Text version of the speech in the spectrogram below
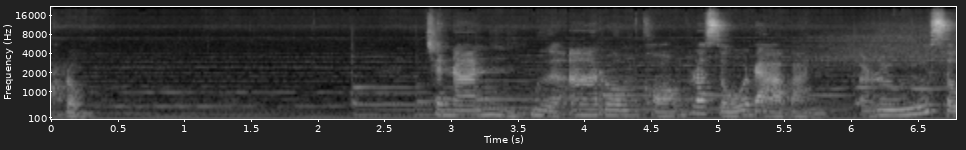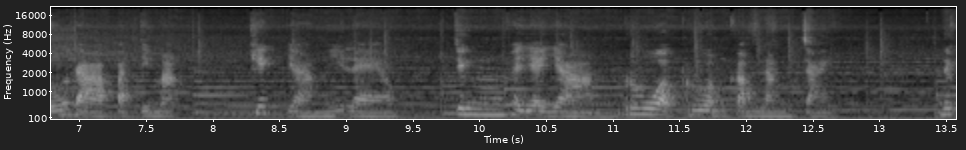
พรหมฉะนั้นเมื่ออารมณ์ของพระโสดาบัน หรือโสดาปฏิมักคิดอย่างนี้แล้ว จึงพยายามรวบรวมกำลังใจ นึก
